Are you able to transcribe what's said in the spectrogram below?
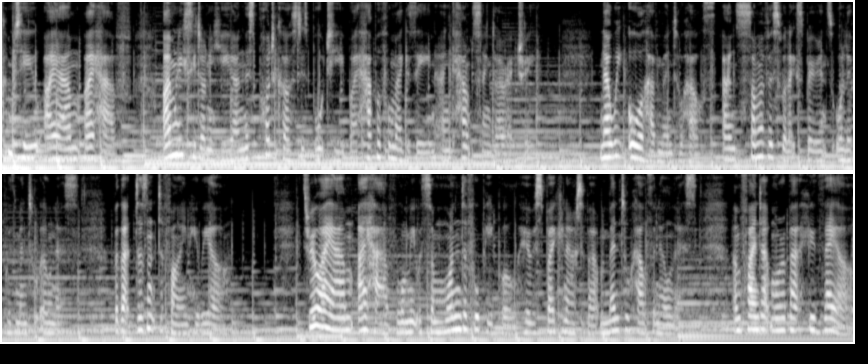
Welcome to I Am, I Have. I'm Lucy Donahue, and this podcast is brought to you by Happiful Magazine and Counselling Directory. Now, we all have mental health, and some of us will experience or live with mental illness, but that doesn't define who we are. Through I Am, I Have, we'll meet with some wonderful people who have spoken out about mental health and illness and find out more about who they are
